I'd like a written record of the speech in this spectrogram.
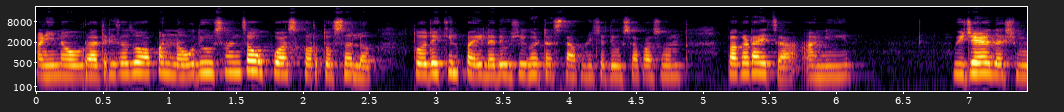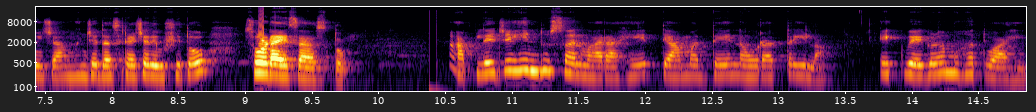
आणि नवरात्रीचा जो आपण नऊ दिवसांचा उपवास करतो सलग तो देखील पहिल्या दिवशी घटस्थापनेच्या दिवसापासून पकडायचा आणि विजयादशमीच्या म्हणजे दसऱ्याच्या दिवशी तो सोडायचा असतो. आपले जे हिंदू सणवार आहेत त्यामध्ये नवरात्रीला एक वेगळं महत्त्व आहे.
